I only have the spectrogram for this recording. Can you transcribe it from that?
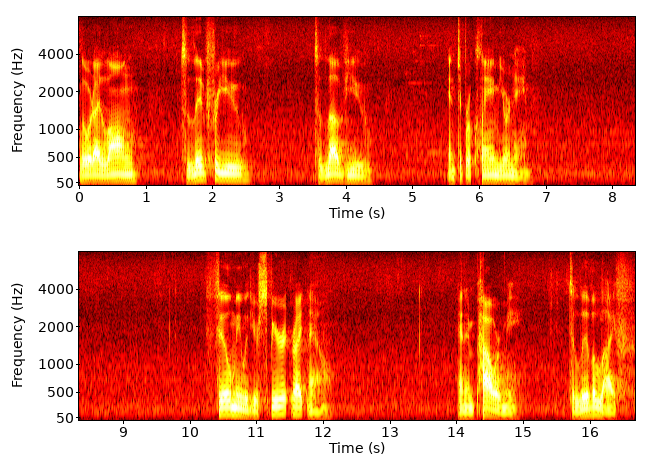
Lord, I long to live for you, to love you, and to proclaim your name. Fill me with your spirit right now and empower me to live a life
